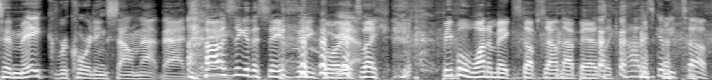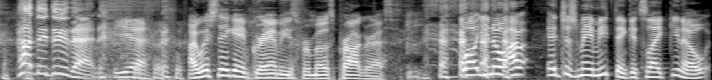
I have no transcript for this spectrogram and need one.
to make recordings sound that bad today. I was thinking the same thing, Cory. Yeah. It's like people want to make stuff sound that bad. It's like, ah, this is gonna be tough. How'd they do that? Yeah. I wish they gave Grammys for most progress. well, you know, I, it just made me think. It's like you know,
